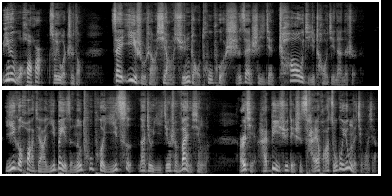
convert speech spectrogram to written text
因为我画画，所以我知道，在艺术上想寻找突破，实在是一件超级超级难的事。一个画家一辈子能突破一次，那就已经是万幸了，而且还必须得是才华足够用的情况下，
